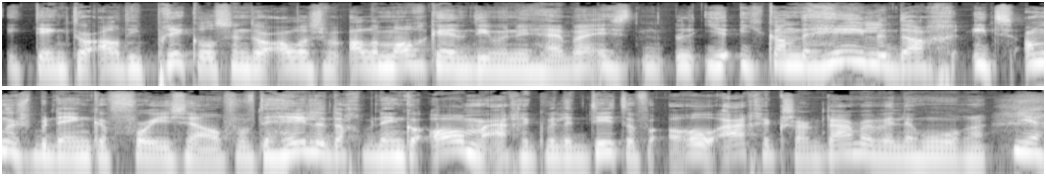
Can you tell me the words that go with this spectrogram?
ik denk door al die prikkels en door alles, alle mogelijkheden die we nu hebben, is je, je kan de hele dag iets anders bedenken voor jezelf. Of de hele dag bedenken, oh, maar eigenlijk wil ik dit. Of oh, eigenlijk zou ik daarbij willen horen. ja.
